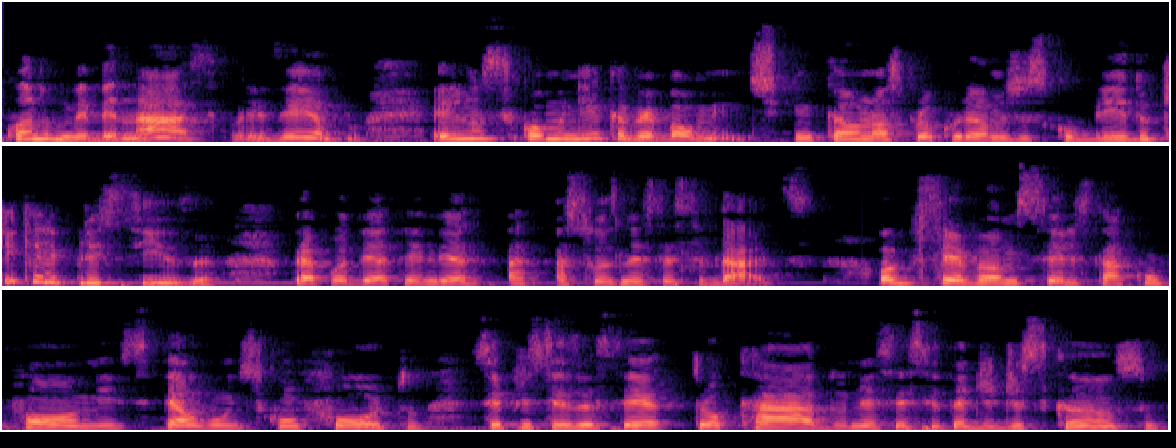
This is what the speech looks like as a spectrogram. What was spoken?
Quando o bebê nasce, por exemplo, ele não se comunica verbalmente, então nós procuramos descobrir do que, que ele precisa para poder atender às suas necessidades. Observamos se ele está com fome, se tem algum desconforto, se precisa ser trocado, necessita de descanso.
